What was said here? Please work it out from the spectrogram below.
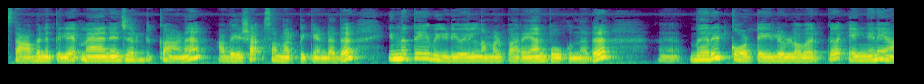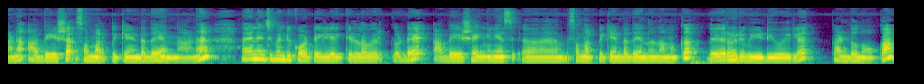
സ്ഥാപനത്തിലെ മാനേജർക്കാണ് അപേക്ഷ സമർപ്പിക്കേണ്ടത്. ഇന്നത്തെ ഈ വീഡിയോയിൽ നമ്മൾ പറയാൻ പോകുന്നത് മെറിറ്റ് കോട്ടയിലുള്ളവർക്ക് എങ്ങനെയാണ് അപേക്ഷ സമർപ്പിക്കേണ്ടത് എന്നാണ് മാനേജ്മെന്റ് കോട്ടയിലേക്കുള്ളവർക്കുടെ അപേക്ഷ എങ്ങനെയാണ് സമർപ്പിക്കേണ്ടത് എന്ന് നമുക്ക് വേറൊരു വീഡിയോയിൽ കണ്ടു നോക്കാം.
